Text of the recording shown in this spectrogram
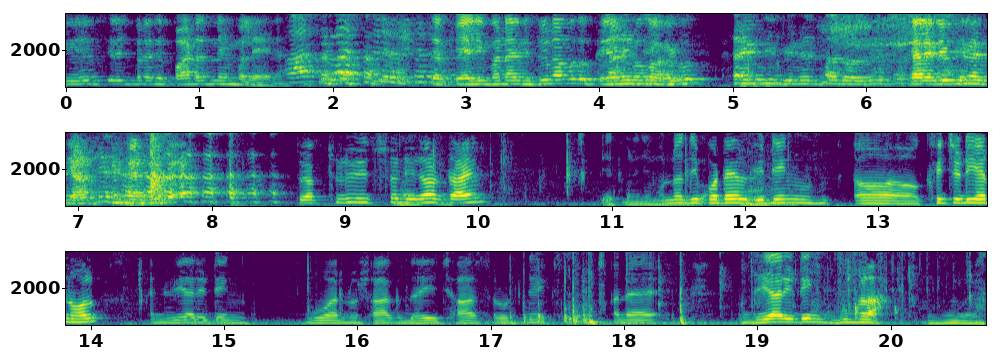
વેબ સિરીઝ બનાવી પાર્ટ જ નહીં મળે એને. સાચી વાત છે. તે પહેલી બનાવી શું નામ હતું? ક્રેમ લોકો હતું. કાલે ટિફિન જ યાદ તો એક્ચ્યુઅલી ઇટ્સ ડિનર ટાઈમ એક Unnati Patel eating khichdi and all and we are eating ગુવારનું શાક દહીં છાશ રોટલી અને ધે આર ઇટિંગ ભૂંગળા. ભૂંગળા.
